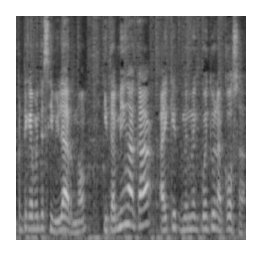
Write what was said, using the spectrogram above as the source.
prácticamente similar, ¿no? Y también acá hay que tener en cuenta una cosa,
